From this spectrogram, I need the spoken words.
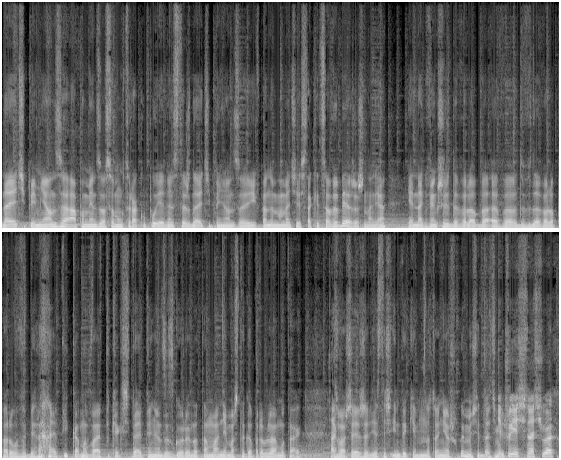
daje ci pieniądze, a pomiędzy osobą, która kupuje, więc też daje ci pieniądze i w pewnym momencie jest takie, co wybierzesz, no nie? Jednak większość deweloperów wybiera Epika, no bo Epic jak ci daje pieniądze z góry, no to ma, nie masz tego problemu, tak? tak? Zwłaszcza jeżeli jesteś indykiem, no to nie oszukujmy się. To nie czujesz się na siłach,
